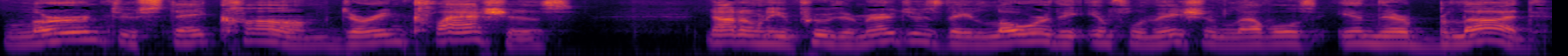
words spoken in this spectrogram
learn to stay calm during clashes not only improve their marriages, they lower the inflammation levels in their blood.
